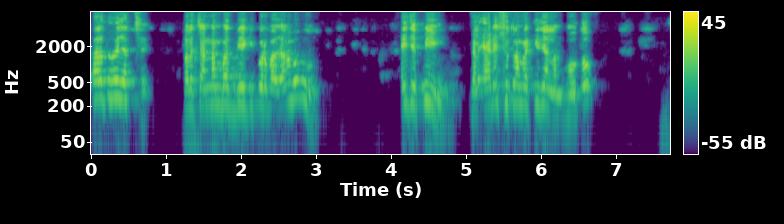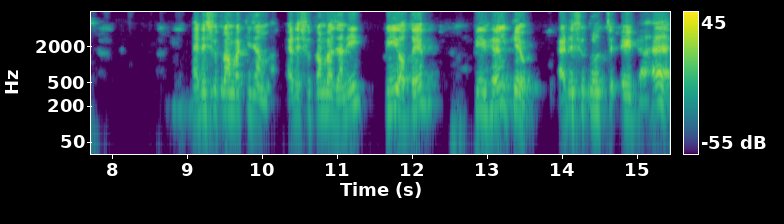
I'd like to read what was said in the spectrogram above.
তাহলে তো হয়ে যাচ্ছে। তাহলে চার নাম্বার দিয়ে কি করবা জানো বাবু? এই যে পি তাহলে অ্যাডের সূত্র আমরা কি জানলাম? বলতো অ্যাডের সূত্র আমরা কি জানলাম? অ্যাডের সূত্র আমরা জানি পি অতএব পি ভেল কেউ? অ্যাডের সূত্র হচ্ছে এইটা হ্যাঁ?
